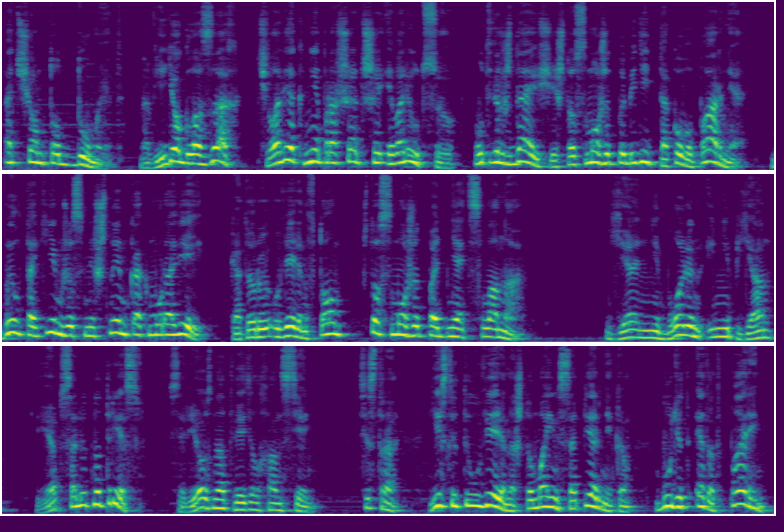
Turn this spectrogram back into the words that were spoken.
о чем тот думает. В ее глазах человек, не прошедший эволюцию, утверждающий, что сможет победить такого парня, был таким же смешным, как муравей, который уверен в том, что сможет поднять слона. «Я не болен и не пьян, и абсолютно трезв», — серьезно ответил Хан Сень. «Сестра, если ты уверена, что моим соперником будет этот парень,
